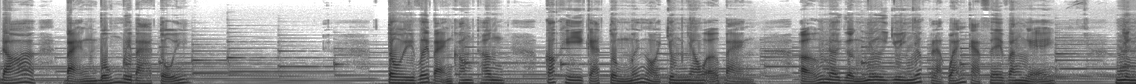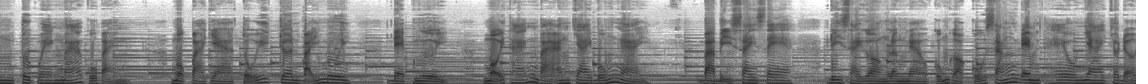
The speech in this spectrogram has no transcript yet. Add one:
đó, bạn 43 tuổi tôi với bạn không thân, có khi cả tuần mới ngồi chung nhau ở bàn. Ở nơi gần như duy nhất là quán cà phê văn nghệ. Nhưng tôi quen má của bạn, một bà già tuổi trên 70 đẹp người. Mỗi tháng bà ăn chay 4 ngày. Bà bị say xe, đi Sài Gòn lần nào cũng gọt củ sắn đem theo nhai cho đỡ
